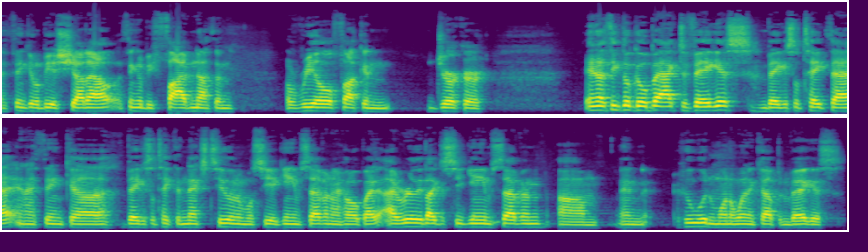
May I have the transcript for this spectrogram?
I think it'll be a shutout. I think it'll be 5 nothing, A real fucking jerker. And I think they'll go back to Vegas. Vegas will take that, and I think uh, Vegas will take the next two, and we'll see a game seven. I hope. I, I really like to see game seven, um, and who wouldn't want to win a cup in Vegas?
